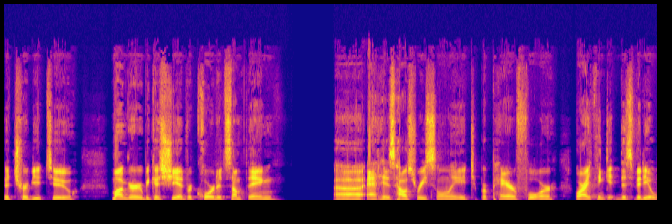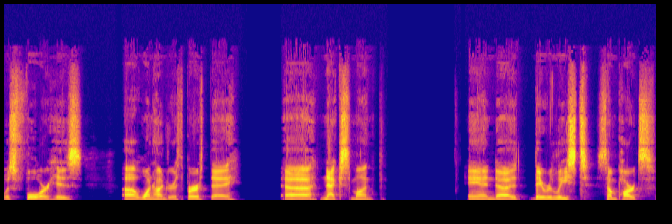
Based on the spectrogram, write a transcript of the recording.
a tribute to Munger because she had recorded something uh, at his house recently to prepare for, or I think it, this video was for his uh, 100th birthday uh, next month. And uh, they released some parts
